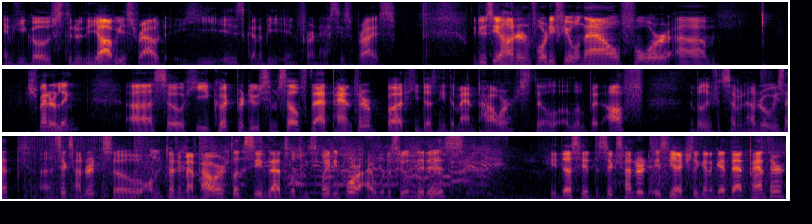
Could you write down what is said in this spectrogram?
and he goes through the obvious route, he is going to be in for a nasty surprise. We do see 140 fuel now for um, Schmetterling. Uh, so he could produce himself that Panther, but he does need the manpower. Still a little bit off. I believe it's 700 we said. Uh, 600, so only 20 manpower. Let's see if that's what he's waiting for. I would assume it is. He does hit the 600. Is he actually going to get that Panther?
